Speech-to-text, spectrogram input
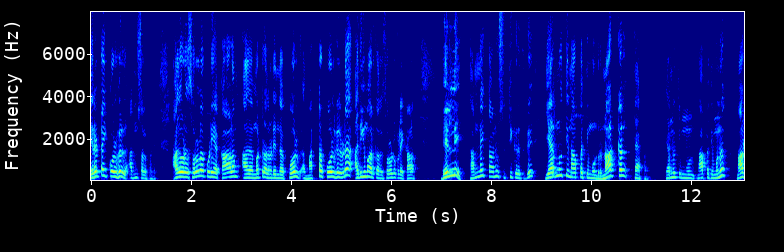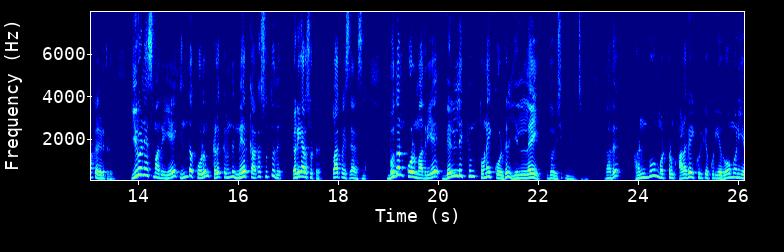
இரட்டை கோள்கள் அப்படின்னு சொல்லப்படுது. அதோட சொல்லக்கூடிய காலம் அதை மற்றும் அதனுடைய இந்த கோள் மற்ற கோள்களை விட அதிகமாக இருக்கும். அதை சொல்லக்கூடிய காலம். வெள்ளி தன்னைத்தானே சுத்திக்கிறதுக்கு இரநூத்தி நாற்பத்தி மூன்று நாட்கள் தேவைப்படுது. இரநூத்தி மூணு நாற்பத்தி மூணு நாட்கள் எடுத்துக்குது. யுரேனஸ் மாதிரியே இந்த கோளும் கிழக்கிலிருந்து மேற்காக சுத்துது. கடிகார சுற்று கிளாக் வைஸ் டேரக்ஷனில் புதன் கோள் மாதிரியே வெள்ளிக்கும் துணைக்கோள்கள் இல்லை. இது ஒரு விஷயத்தை மேலே வச்சுக்கோங்க. அதாவது அன்பு மற்றும் அழகை குறிக்கக்கூடிய ரோமானிய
